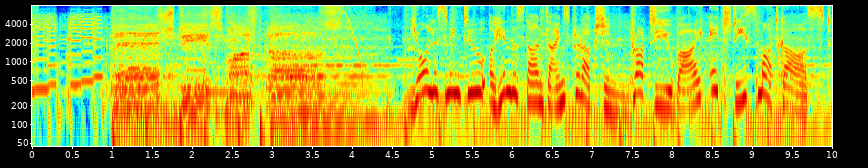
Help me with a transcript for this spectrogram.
HD Smartcast. You're listening to a Hindustan Times production brought to you by HD Smartcast.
